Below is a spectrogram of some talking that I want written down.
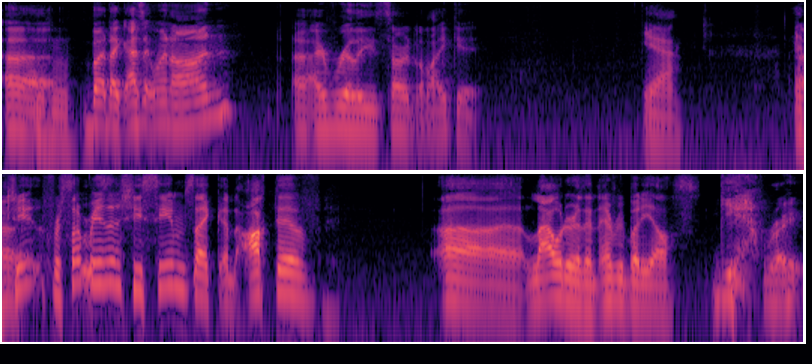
Uh, Mhm. but like as it went on, uh, I really started to like it. Yeah, and Uh, she for some reason she seems like an octave uh louder than everybody else. Yeah, right.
